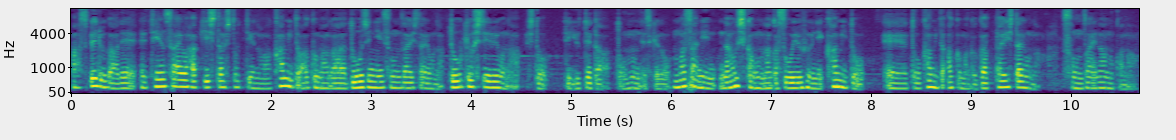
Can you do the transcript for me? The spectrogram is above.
アスペルガーで天才を発揮した人っていうのは神と悪魔が同時に存在したような、同居しているような人って言ってたと思うんですけど、まさにナウシカもなんかそういう風に神と、えっ、ー、と、神と悪魔が合体したような存在なのかな。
